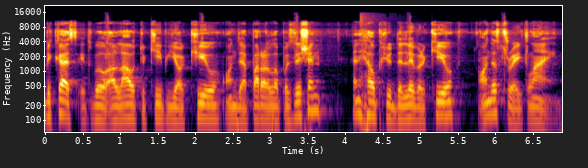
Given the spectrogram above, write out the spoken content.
because it will allow to keep your cue on the parallel position and help you deliver cue on the straight line.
